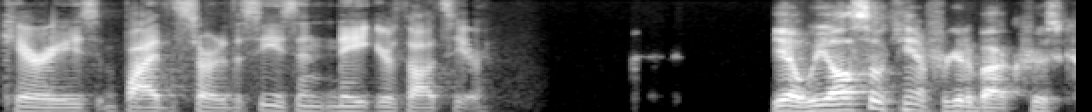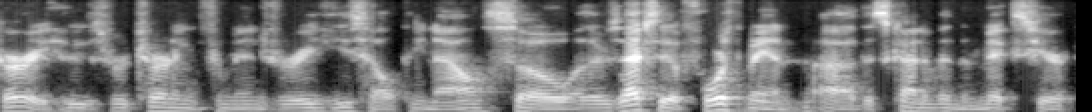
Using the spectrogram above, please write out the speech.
carries by the start of the season. Nate, your thoughts here? Yeah, we also can't forget about Chris Curry, who's returning from injury. He's healthy now. So there's actually a fourth man uh, that's kind of in the mix here.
